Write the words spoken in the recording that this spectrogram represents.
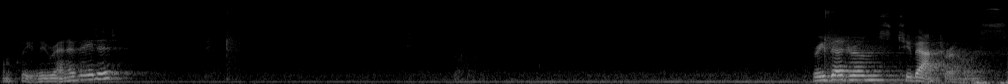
completely renovated. Three bedrooms, two bathrooms.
